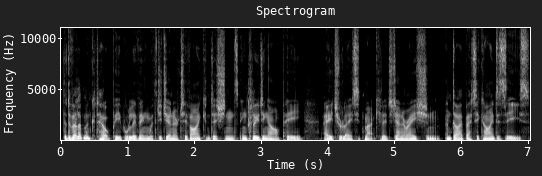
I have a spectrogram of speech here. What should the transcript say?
The development could help people living with degenerative eye conditions, including RP, age related macular degeneration, and diabetic eye disease.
